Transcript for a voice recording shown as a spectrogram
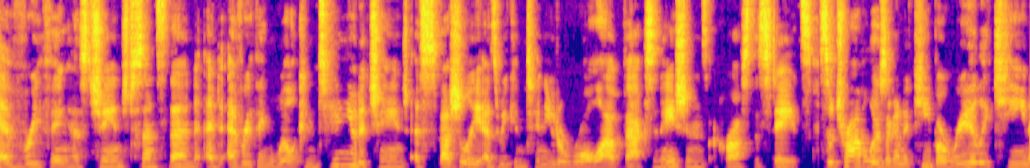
everything has changed since then, and everything will continue to change, especially as we continue to roll out vaccinations across the states. So, travelers are going to keep a really keen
